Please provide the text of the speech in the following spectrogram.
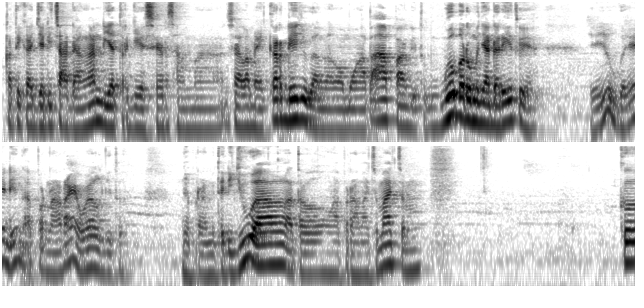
Ketika jadi cadangan dia tergeser sama Selamaker, dia juga nggak ngomong apa-apa gitu. Gue baru menyadari itu ya. Jadi juga ya dia nggak pernah rewel gitu. Nggak pernah minta dijual atau nggak pernah macem-macem ke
